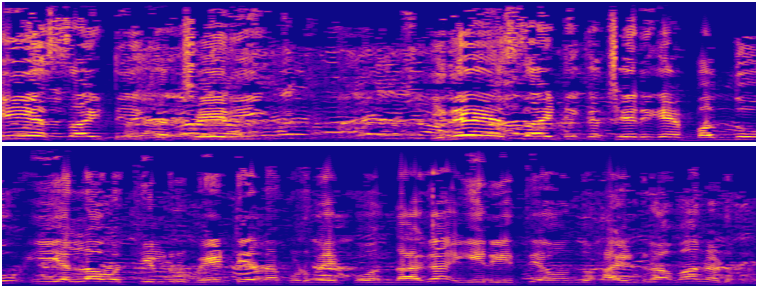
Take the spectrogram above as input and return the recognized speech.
ಈ ಎಸ್ಐಟಿ ಕಚೇರಿ ಇದೇ ಎಸ್ಐಟಿ ಕಚೇರಿಗೆ ಬಂದು ಈ ಎಲ್ಲ ವಕೀಲರು ಭೇಟಿಯನ್ನ ಕೊಡಬೇಕು ಅಂದಾಗ ಈ ರೀತಿಯ ಒಂದು ಹೈ ಡ್ರಾಮಾ ನಡೆದು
